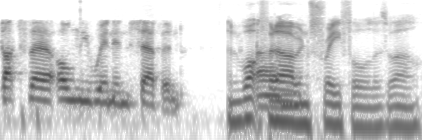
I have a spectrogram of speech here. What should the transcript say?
that's their only win in seven. And Watford Um, are in free fall as well.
